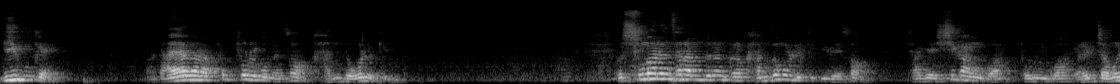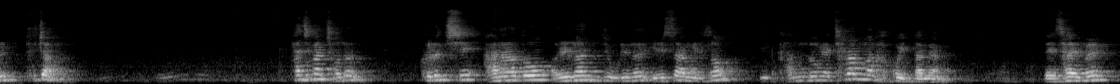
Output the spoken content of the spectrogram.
미국의 나야가라 폭포를 보면서 감동을 느낍니다. 그 수많은 사람들은 그런 감동을 느끼기 위해서 자기의 시간과 돈과 열정을 투자합니다. 하지만 저는 그렇지 않아도 얼마든지 우리는 일상에서 이 감동의 철학만 갖고 있다면 내 삶을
